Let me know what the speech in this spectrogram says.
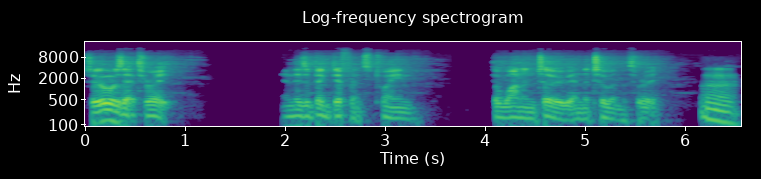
two or was that three? And there's a big difference between the one and two and the two and the three. Mm.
